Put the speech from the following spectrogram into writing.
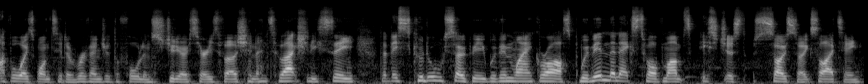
I've always wanted a Revenge of the Fallen Studio Series version, and to actually see that this could also be within my grasp within the next 12 months is just so, so exciting.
